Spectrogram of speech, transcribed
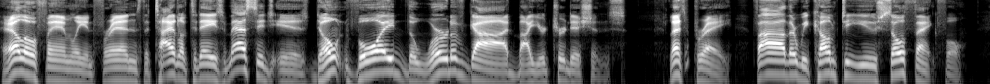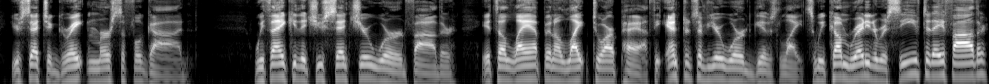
Hello, family and friends. The title of today's message is Don't Void the Word of God by Your Traditions. Let's pray. Father, we come to you so thankful. You're such a great and merciful God. We thank you that you sent your word, Father. It's a lamp and a light to our path. The entrance of your word gives light. So we come ready to receive today, Father,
